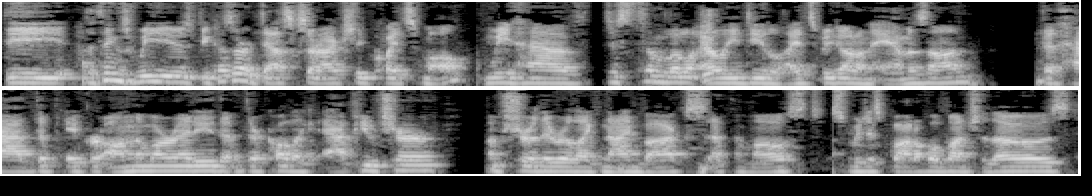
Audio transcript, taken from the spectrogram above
The, the things we use, because our desks are actually quite small, we have just some little LED lights we got on Amazon that had the paper on them already that they're called like Aputure. I'm sure they were like nine bucks at the most. So we just bought a whole bunch of those.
